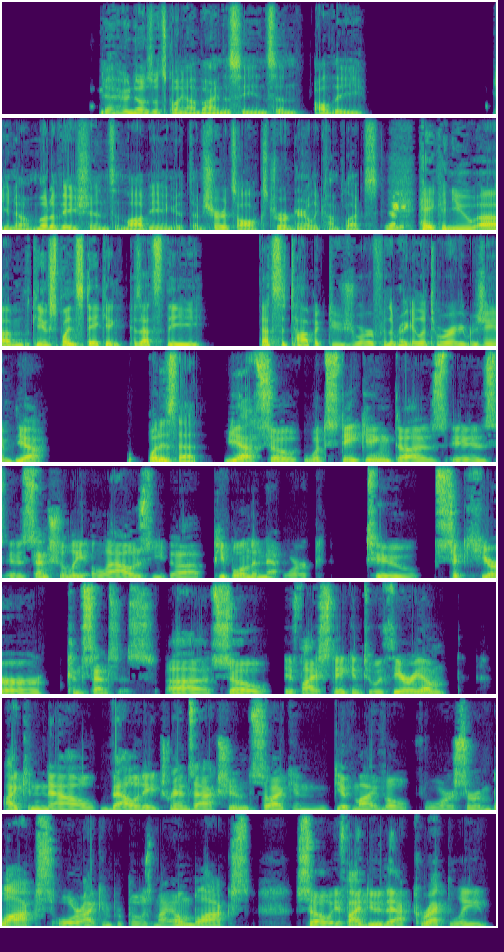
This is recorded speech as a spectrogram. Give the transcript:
yeah, who knows what's going on behind the scenes and all the, you know, motivations and lobbying. It, I'm sure it's all extraordinarily complex. Yeah. Hey, can you um, can you explain staking? Because that's the that's the topic du jour for the regulatory regime. Yeah. What is that? Yeah. So what staking does is it essentially allows uh, people in the network to secure consensus. Uh, so if I stake into Ethereum, I can now validate transactions. So I can give my vote for certain blocks, or I can propose my own blocks. So if I do that correctly,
